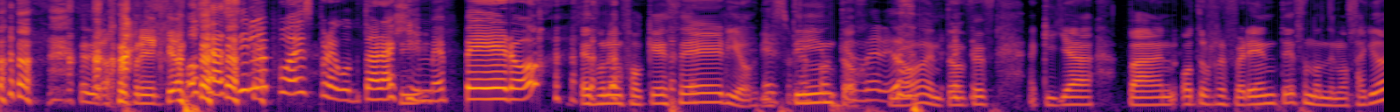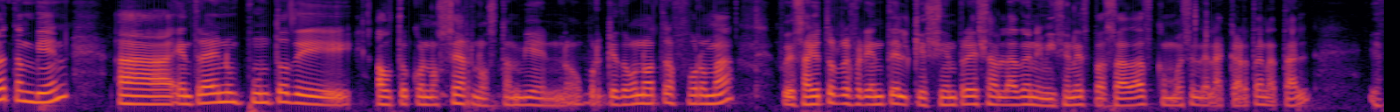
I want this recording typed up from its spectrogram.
proyección. O sea, sí le puedes preguntar a Sí. Jime, pero... es un enfoque serio, Es un distinto, enfoque serio, ¿no? Entonces, aquí ya van otros referentes en donde nos ayuda también a entrar en un punto de autoconocernos también, ¿no? Porque de una u otra forma, pues hay otro referente del que siempre se ha hablado en emisiones pasadas, como es el de la carta natal.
